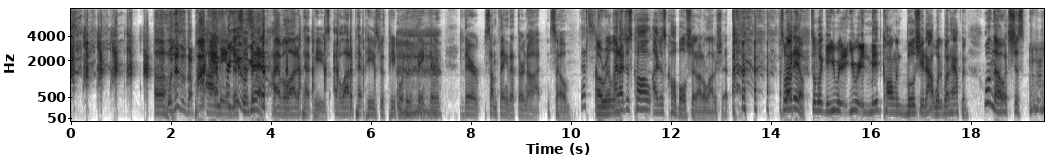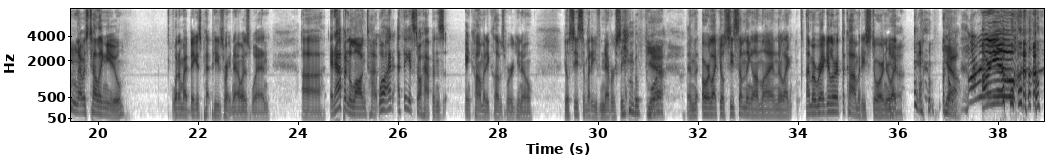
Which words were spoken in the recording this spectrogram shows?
Well, this is the podcast I mean, for this is it. I have a lot of pet peeves. I have a lot of pet peeves with people who think they're they're something that they're not. So that's Oh, really? And I just call I just call bullshit on a lot of shit. That's what I do. So what? You were you were in mid calling bullshit out. What what happened? Well, no, it's just I was telling you one of my biggest pet peeves right now is when uh, it happened a long time. Well, I, I think it still happens in comedy clubs where you know you'll see somebody you've never seen before, Yeah. And or like you'll see something online and they're like, "I'm a regular at the comedy store," and you're like, yeah. "Are you?"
